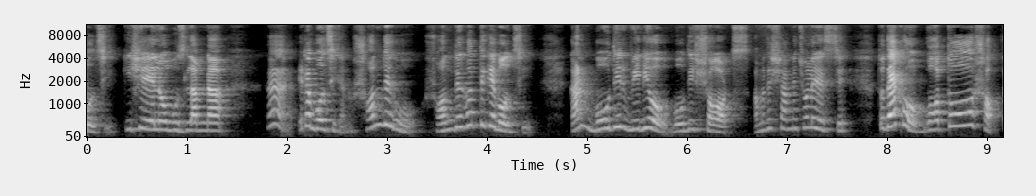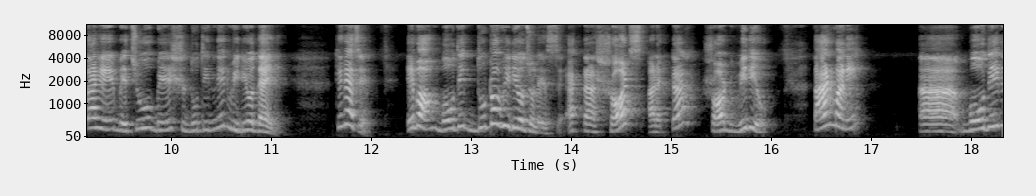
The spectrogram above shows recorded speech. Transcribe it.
বলছি? কিসে এলো বুঝলাম না। হ্যাঁ এটা বলছি কেন? সন্দেহ সন্দেহ থেকে বলছি। কারণ বৌদির ভিডিও বৌদির শর্টস আমাদের সামনে চলে এসছে। তো দেখো, গত সপ্তাহে বেচু বেশ দু তিন দিন ভিডিও দেয়নি, ঠিক আছে? এবং বৌদির দুটো ভিডিও চলে এসছে, একটা শর্টস আর একটা শর্ট ভিডিও তার মানে বৌদির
